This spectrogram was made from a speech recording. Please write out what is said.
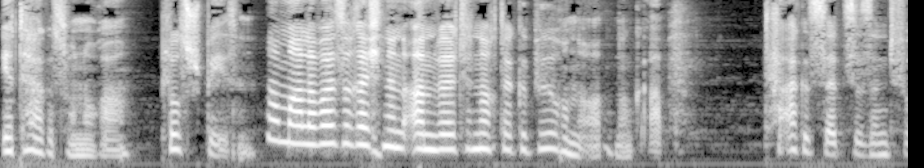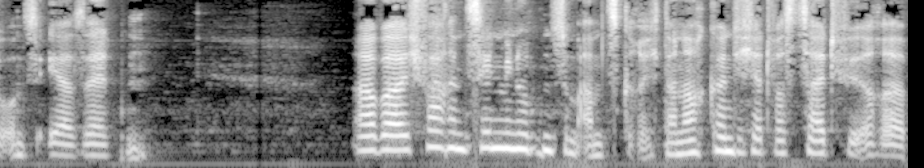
Ihr Tageshonorar plus Spesen. Normalerweise rechnen Anwälte nach der Gebührenordnung ab. Tagessätze sind für uns eher selten. Aber ich fahre in zehn Minuten zum Amtsgericht. Danach könnte ich etwas Zeit für Ihre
